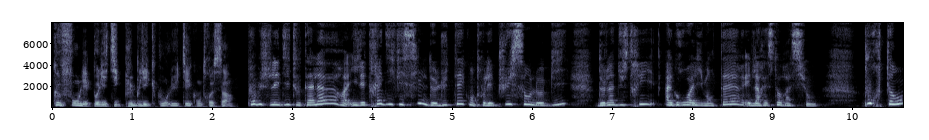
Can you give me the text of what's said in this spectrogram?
que font les politiques publiques pour lutter contre ça? Comme je l'ai dit tout à l'heure, il est très difficile de lutter contre les puissants lobbies de l'industrie agroalimentaire et de la restauration. Pourtant,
